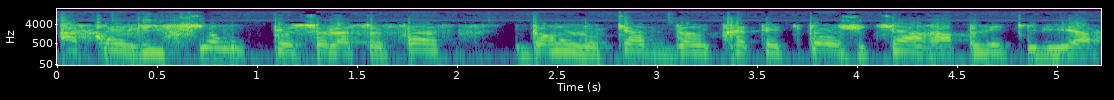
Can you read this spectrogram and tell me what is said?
à condition que cela se fasse dans le cadre d'un traité de paix. Je tiens à rappeler qu'il y a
